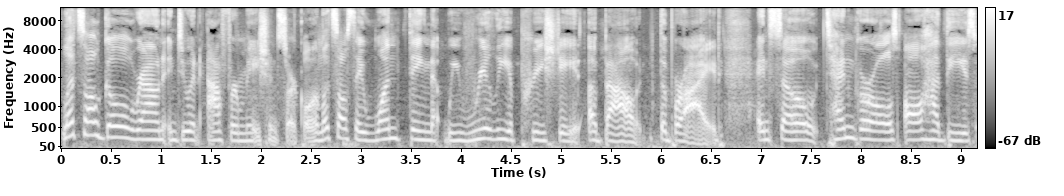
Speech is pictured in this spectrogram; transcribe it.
let's all go around and do an affirmation circle and let's all say one thing that we really appreciate about the bride and so 10 girls all had these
